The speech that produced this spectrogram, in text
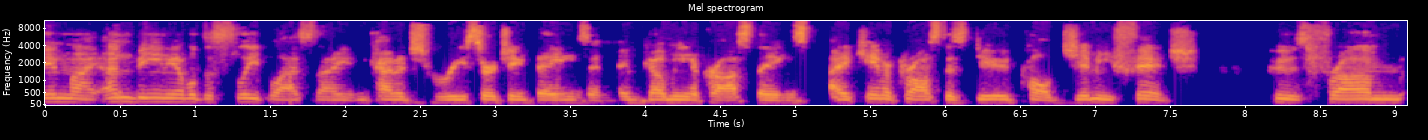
in my unbeing able to sleep last night and kind of just researching things and, and coming across things, I came across this dude called Jimmy Finch, who's from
